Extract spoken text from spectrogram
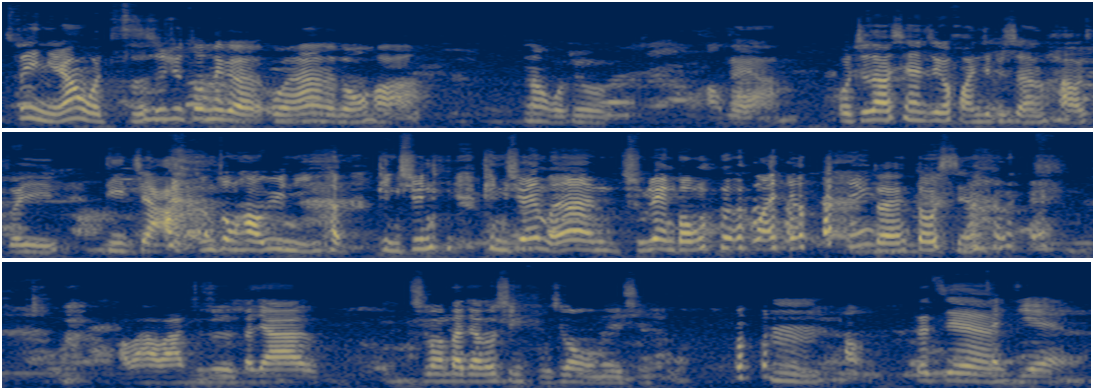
所以你让我只是去做那个文案的动画，那我就，对啊，我知道现在这个环境不是很好，所以低价。公众号运营品品宣品宣文案熟练工，欢迎欢迎。对，都行。好吧好吧，就是大家，希望大家都幸福，希望我们也幸福。嗯，好，再见。再见。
